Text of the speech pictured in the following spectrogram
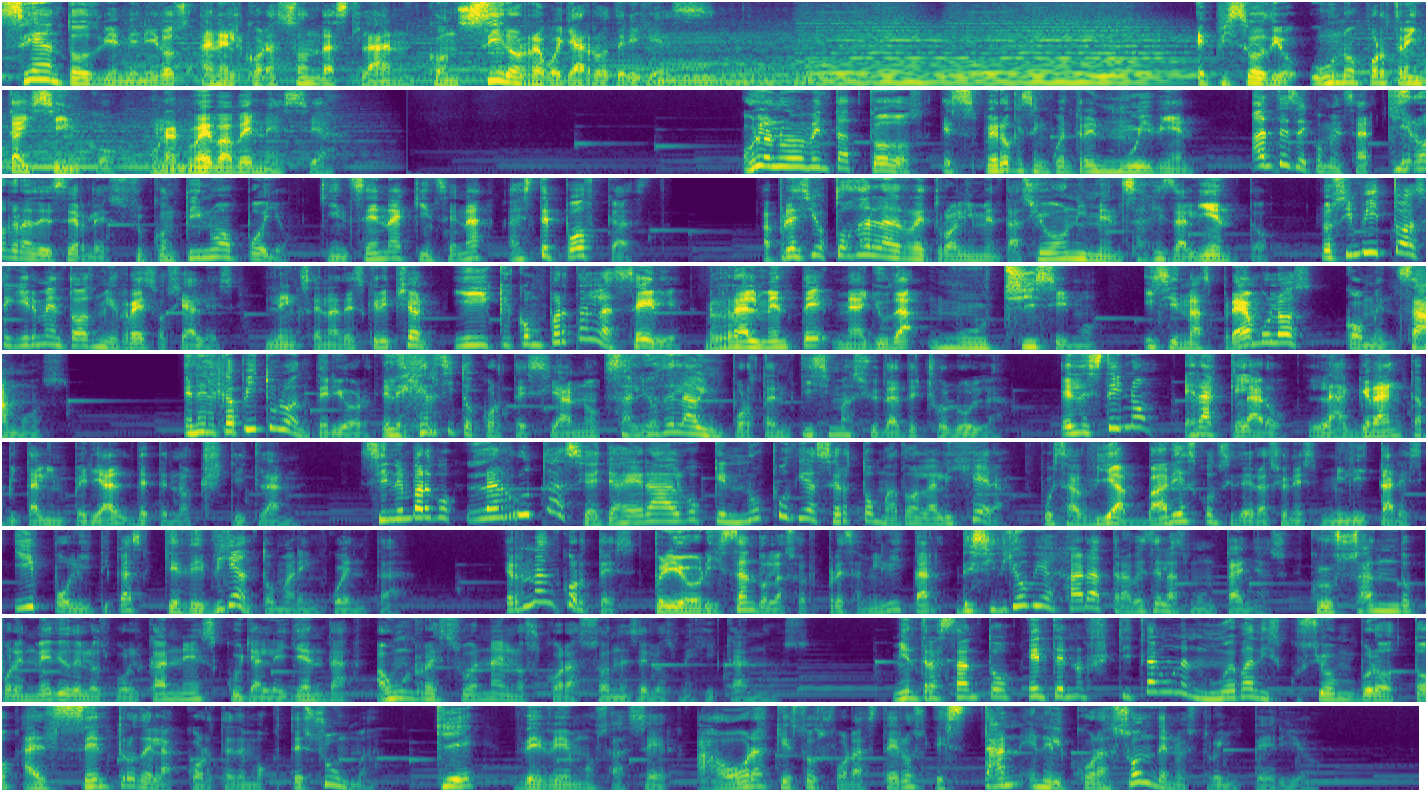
Sean todos bienvenidos a En el Corazón de Aztlán con Ciro Rebollar Rodríguez. Episodio 1 por 35 Una nueva Venecia. Hola nuevamente a todos, espero que se encuentren muy bien. Antes de comenzar, quiero agradecerles su continuo apoyo, quincena a quincena, a este podcast. Aprecio toda la retroalimentación y mensajes de aliento los invito a seguirme en todas mis redes sociales, links en la descripción, y que compartan la serie, realmente me ayuda muchísimo. Y sin más preámbulos, comenzamos. En el capítulo anterior, el ejército cortesiano salió de la importantísima ciudad de Cholula. El destino era claro, la gran capital imperial de Tenochtitlán. Sin embargo, la ruta hacia allá era algo que no podía ser tomado a la ligera, pues había varias consideraciones militares y políticas que debían tomar en cuenta. Hernán Cortés, priorizando la sorpresa militar, decidió viajar a través de las montañas, cruzando por en medio de los volcanes cuya leyenda aún resuena en los corazones de los mexicanos. Mientras tanto, en Tenochtitlán una nueva discusión brotó al centro de la corte de Moctezuma, ¿Qué debemos hacer ahora que estos forasteros están en el corazón de nuestro imperio?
